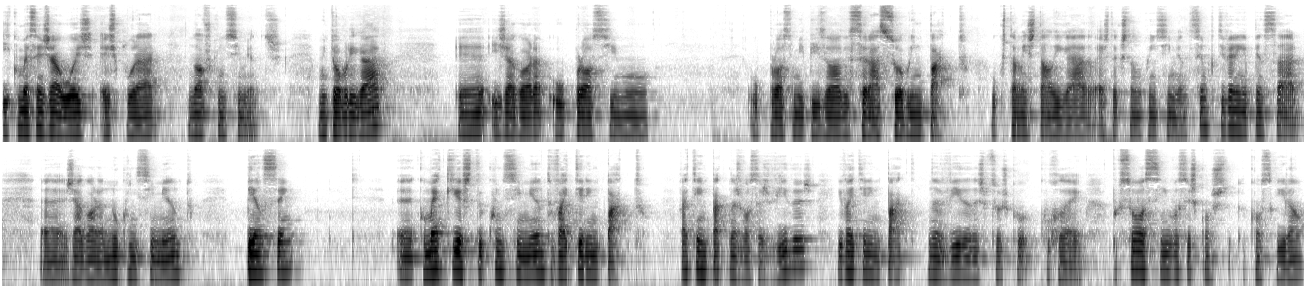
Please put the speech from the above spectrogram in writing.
e comecem já hoje a explorar novos conhecimentos. Muito obrigado uh, e já agora o próximo, o próximo episódio será sobre impacto, o que também está ligado a esta questão do conhecimento. Sempre que estiverem a pensar uh, já agora no conhecimento, pensem como é que este conhecimento vai ter impacto vai ter impacto nas vossas vidas e vai ter impacto na vida das pessoas que o rodeiam. Porque só assim vocês cons conseguirão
